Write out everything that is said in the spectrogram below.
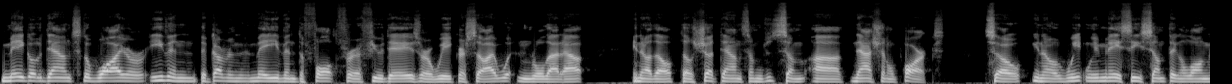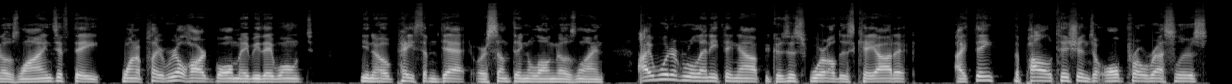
may go down to the wire, or even the government may even default for a few days or a week or so. I wouldn't rule that out. You know, they'll they'll shut down some some uh, national parks. So you know, we we may see something along those lines if they want to play real hardball, maybe they won't, you know, pay some debt or something along those lines. I wouldn't rule anything out because this world is chaotic. I think the politicians are all pro wrestlers.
